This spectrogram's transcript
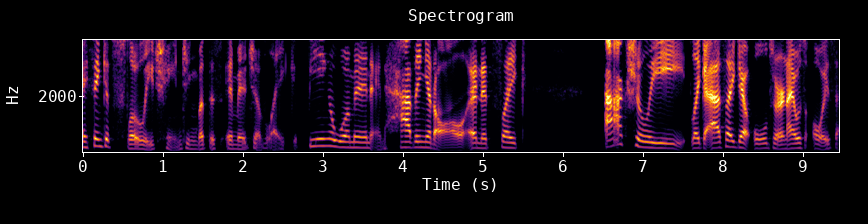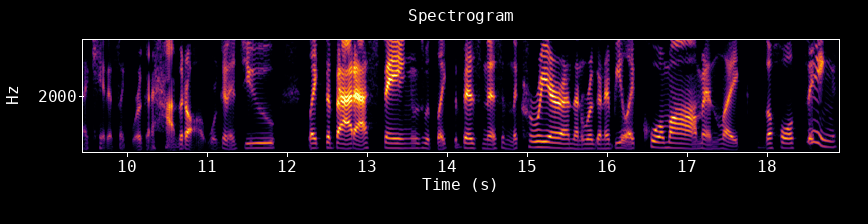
I think it's slowly changing, but this image of like being a woman and having it all. And it's like, actually, like as I get older, and I was always that kid, it's like, we're going to have it all. We're going to do like the badass things with like the business and the career. And then we're going to be like cool mom and like the whole thing.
